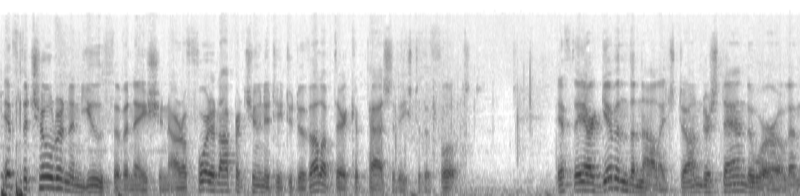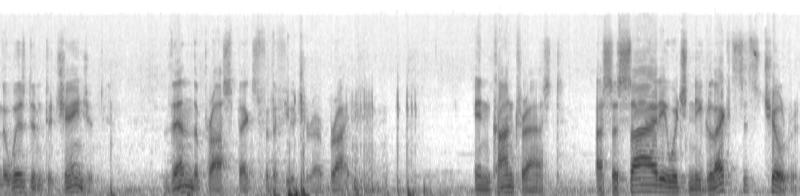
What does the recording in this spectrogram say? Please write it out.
If the children and youth of a nation are afforded opportunity to develop their capacities to the fullest, if they are given the knowledge to understand the world and the wisdom to change it, then the prospects for the future are bright. In contrast, a society which neglects its children,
